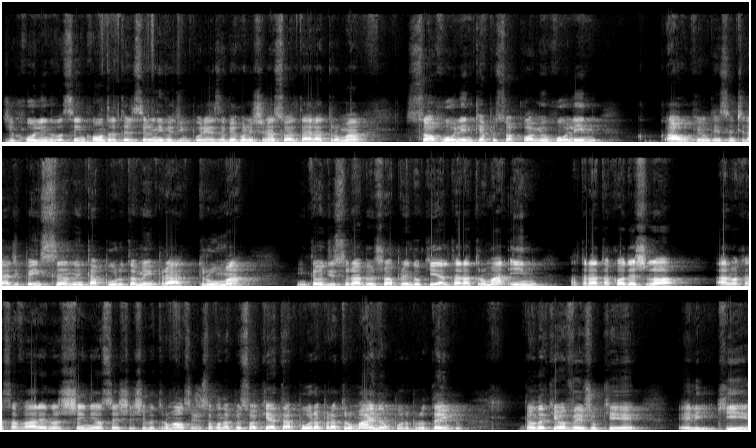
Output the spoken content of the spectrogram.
de Hulin você encontra terceiro nível de impureza, Behulin Shinasua Altara Trumá, só hulin, que a pessoa come o hulin, algo que não tem santidade, pensando em estar puro também para truma. Então disso Rabi Yoshua aprende o quê? Altará truma in, altará takodesh lo, alma kassavar enos sheni osei shlishi betruma. Ou seja, só quando a pessoa quer estar pura para truma e não puro para o templo. Então daqui eu vejo que ele que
